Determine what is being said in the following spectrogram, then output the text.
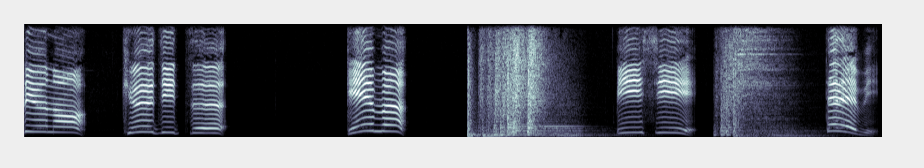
流の休日ゲーム。PC テレビ。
